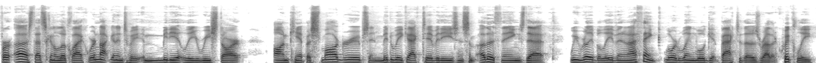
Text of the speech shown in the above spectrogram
for us, that's going to look like we're not going to immediately restart on campus small groups and midweek activities and some other things that we really believe in. And I think, Lord willing, we'll get back to those rather quickly.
